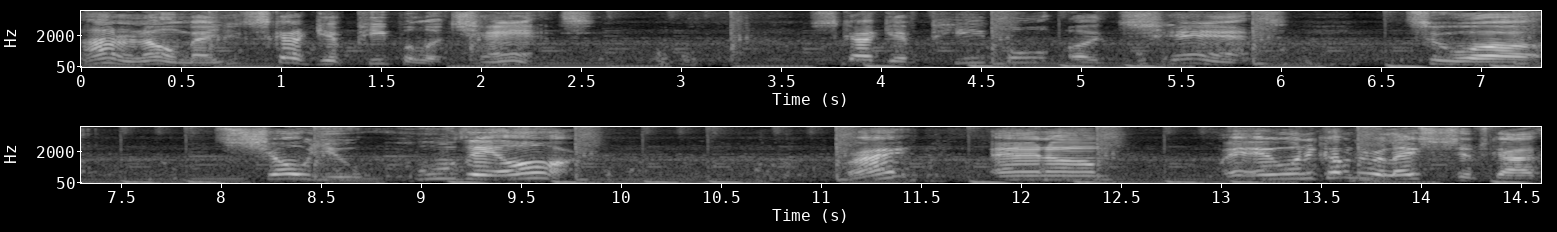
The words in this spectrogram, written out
I don't know, man. You just gotta give people a chance. You just gotta give people a chance to uh, show you who they are, right? And um, and when it comes to relationships, guys,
